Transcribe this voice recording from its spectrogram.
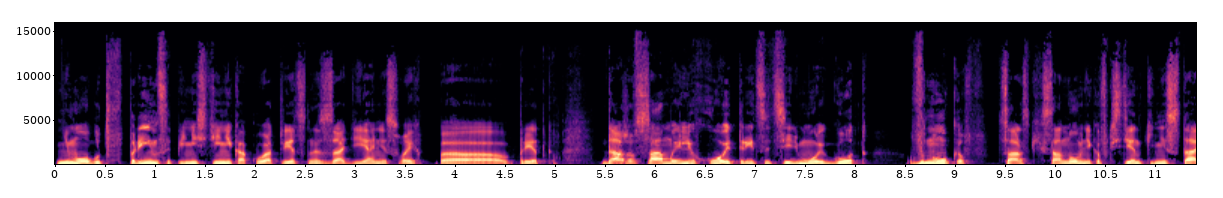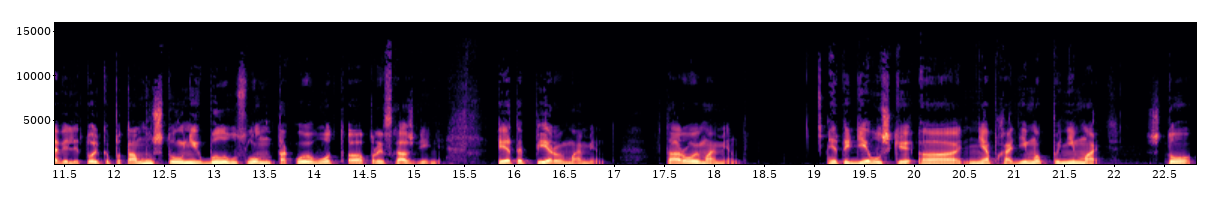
не могут в принципе нести никакую ответственность за деяния своих э, предков. Даже в самый лихой 1937 год внуков царских сановников к стенке не ставили только потому, что у них было условно такое вот э, происхождение. Это первый момент. Второй момент. Этой девушке э, необходимо понимать, что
